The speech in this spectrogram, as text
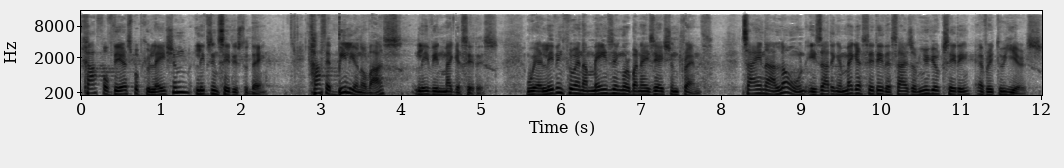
Half of the Earth's population lives in cities today. Half a billion of us live in megacities. We are living through an amazing urbanization trend. China alone is adding a megacity the size of New York City every two years.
